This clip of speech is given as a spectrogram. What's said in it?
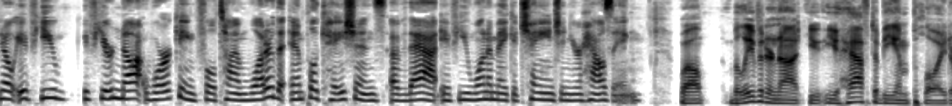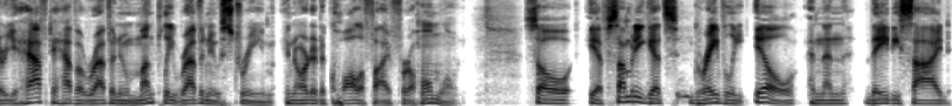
know if you if you're not working full time, what are the implications of that if you want to make a change in your housing? Well, believe it or not, you, you have to be employed or you have to have a revenue, monthly revenue stream in order to qualify for a home loan. So if somebody gets gravely ill and then they decide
